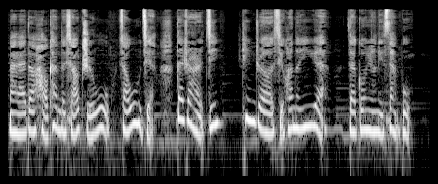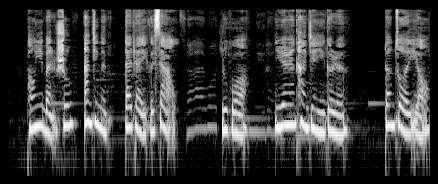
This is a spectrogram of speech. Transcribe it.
买来的好看的小植物、小物件，戴上耳机，听着喜欢的音乐，在公园里散步，捧一本书，安静的待在一个下午。如果你远远看见一个人，端坐有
